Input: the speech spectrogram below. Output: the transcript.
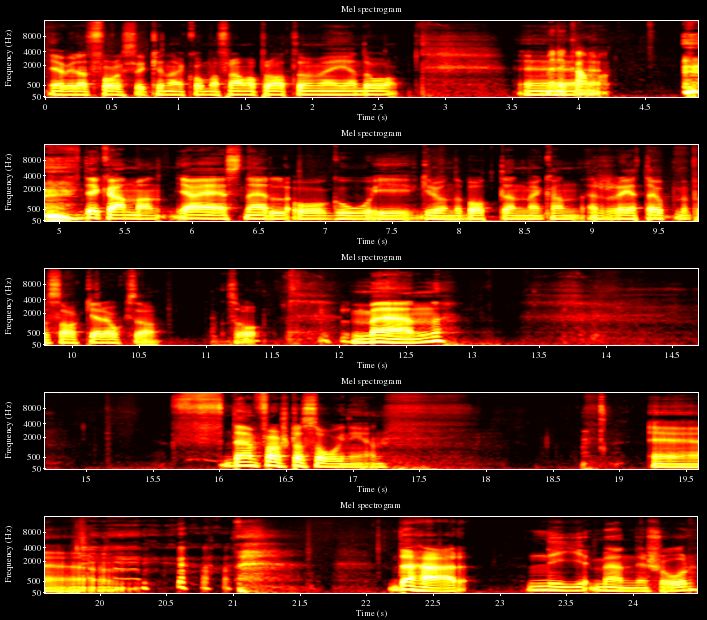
Jag vill att folk ska kunna komma fram och prata med mig ändå. Men det kan Eh, man. Det kan man. Jag är snäll och god i grund och botten, men kan reta upp mig på saker också. Så. Men... Den första sågningen. Eh, det här, ni människor.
